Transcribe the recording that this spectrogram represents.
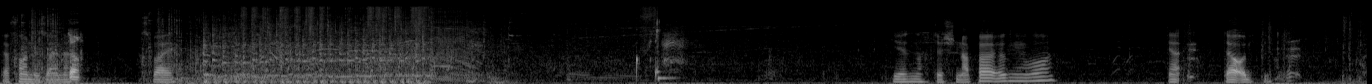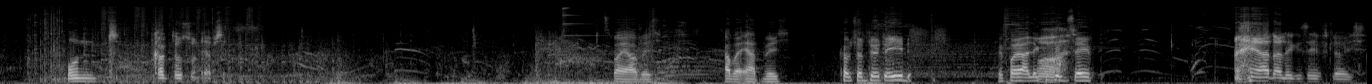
Da vorne ist einer. Da. Zwei. Hier ist noch der Schnapper irgendwo. Ja, da unten. Und Kaktus und Erbse. Zwei habe ich. Aber er hat mich. Komm schon, töte ihn. Bevor er alle Boah. Kugeln saved. er hat alle gesaved, glaube ich.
